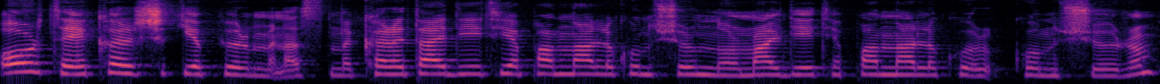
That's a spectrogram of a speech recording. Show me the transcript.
Ortaya karışık yapıyorum ben aslında. Karatay diyeti yapanlarla konuşuyorum, normal diyet yapanlarla ko- konuşuyorum.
